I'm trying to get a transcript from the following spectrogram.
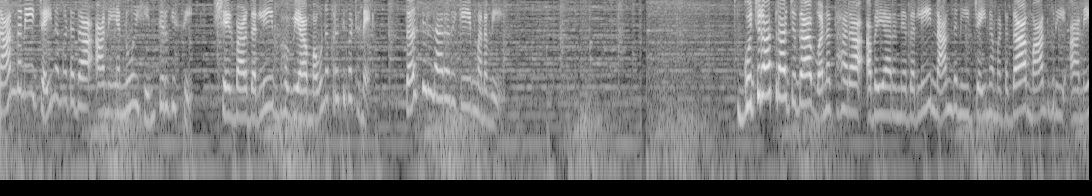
ನಾಂದನಿ ಜೈನ ಮಠದ ಆನೆಯನ್ನು ಹಿಂತಿರುಗಿಸಿ ಶೇರ್ಬಾಳದಲ್ಲಿ ಭವ್ಯ ಮೌನ ಪ್ರತಿಭಟನೆ. ತಹಸೀಲ್ದಾರರಿಗೆ ಮನವಿ. ಗುಜರಾತ್ ರಾಜ್ಯದ ವನಧಾರ ಅಭಯಾರಣ್ಯದಲ್ಲಿ ನಾಂದನಿ ಜೈನ ಮಠದ ಮಾಧುರಿ ಆನೆ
